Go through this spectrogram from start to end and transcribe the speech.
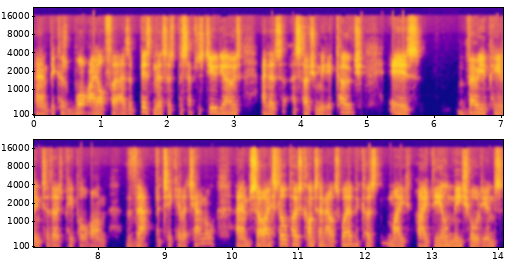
Um, because what I offer as a business, as Perception Studios, and as a social media coach is very appealing to those people on that particular channel. Um, so I still post content elsewhere because my ideal niche audience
